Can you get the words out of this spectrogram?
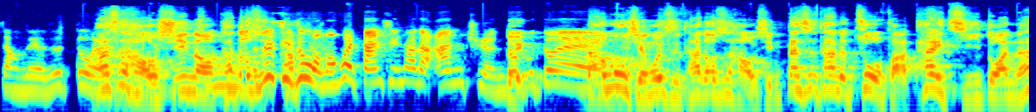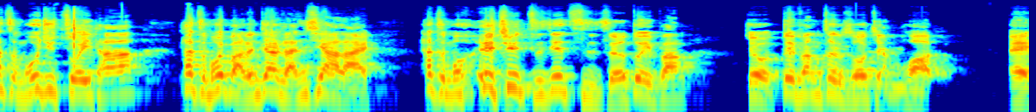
讲的也是对，他是好心哦，他都是。可是其实我们会担心他的安全，对不对？到目前为止，他都是好心，但是他的做法太极端了。他怎么会去追他？他怎么会把人家拦下来？他怎么会去直接指责对方？就对方这个时候讲话了，哎，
